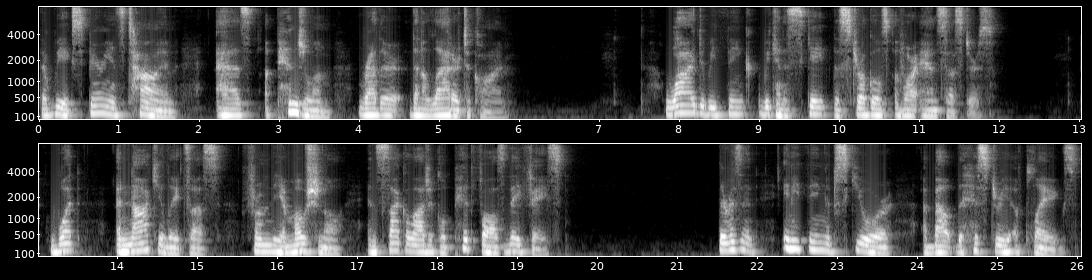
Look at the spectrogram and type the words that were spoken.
that we experience time as a pendulum rather than a ladder to climb. Why do we think we can escape the struggles of our ancestors? What inoculates us from the emotional and psychological pitfalls they faced? There isn't anything obscure about the history of plagues.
